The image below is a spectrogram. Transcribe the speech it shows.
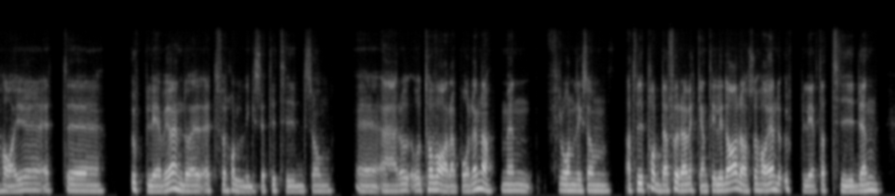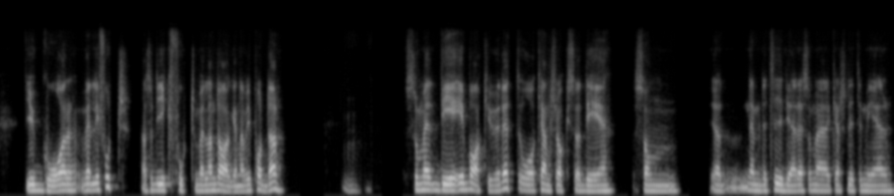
har ju ett, eh, upplever jag ändå ett förhållningssätt till tid som eh, är att, ta vara på den då. Men från liksom att vi poddar förra veckan till idag då så har jag ändå upplevt att tiden ju går väldigt fort. Alltså det gick fort mellan dagarna vi poddar. Mm. Så med det i bakhuvudet och kanske också det som jag nämnde tidigare som är kanske lite mer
